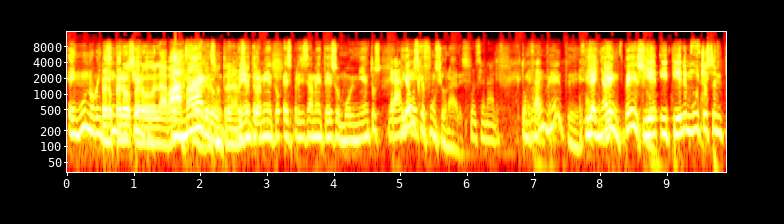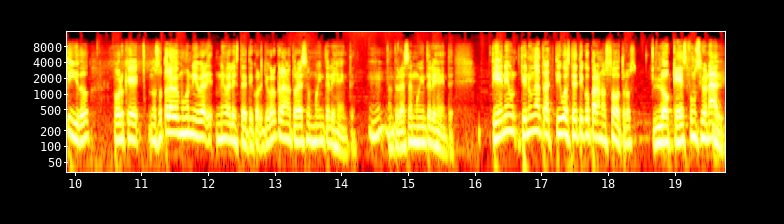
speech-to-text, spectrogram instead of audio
en un 95%. Pero, pero, la base magro de su entrenamiento. entrenamiento es precisamente esos movimientos, digamos que funcionales. Funcionales. Totalmente. Y le añaden peso. y tiene mucho sentido porque nosotros le vemos un nivel, nivel estético. Yo creo que la naturaleza es muy inteligente. La naturaleza es muy inteligente. Tiene un, tiene un atractivo estético para nosotros lo que es funcional.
